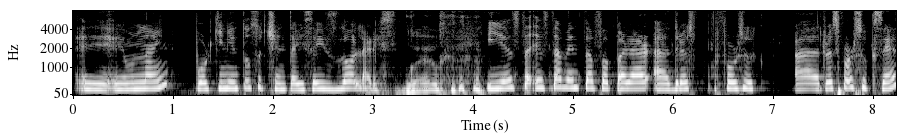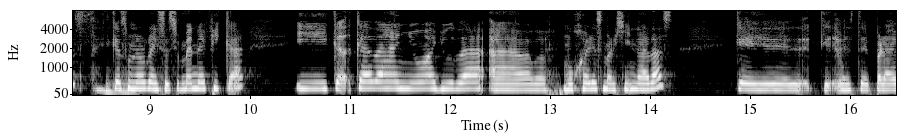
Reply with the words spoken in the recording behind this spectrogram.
eh, online por 586 dólares. Wow. Y esta, esta venta fue a parar a Dress for, a Dress for Success, que es una organización benéfica, y ca- cada año ayuda a mujeres marginadas que, que, este, para,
